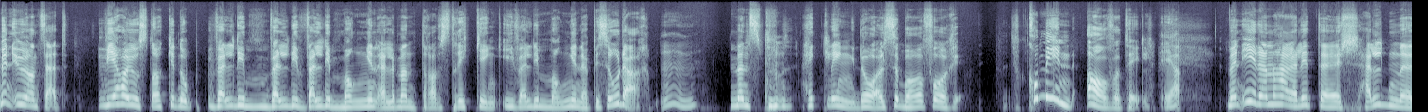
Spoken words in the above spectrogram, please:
Men uansett. Vi har jo snakket opp veldig, veldig, veldig mange elementer av strikking i veldig mange episoder. Mm. Mens hekling da altså bare får komme inn av og til. Ja. Men i denne her litt eh, sjeldne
